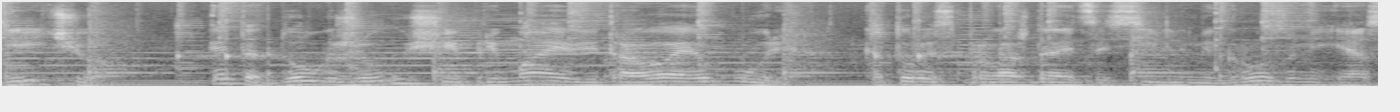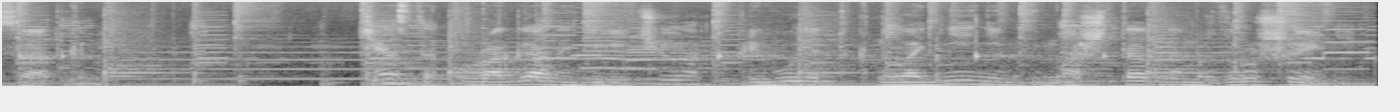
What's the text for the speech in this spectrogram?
Горячо – это долгоживущая прямая ветровая буря, которая сопровождается сильными грозами и осадками. Часто ураганы Деричо приводят к наводнениям и масштабным разрушениям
